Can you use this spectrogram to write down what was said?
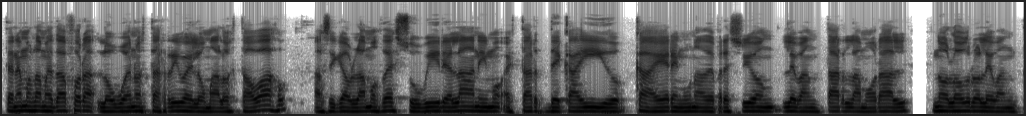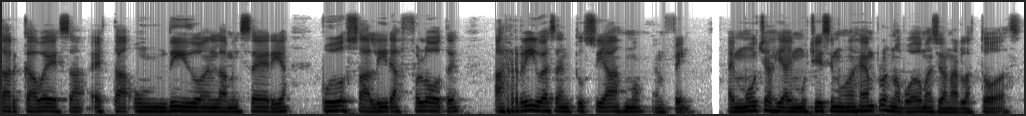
Tenemos la metáfora lo bueno está arriba y lo malo está abajo, Así que hablamos de subir el ánimo, estar decaído, caer en una depresión, levantar la moral, no logro levantar cabeza, está hundido en la miseria, pudo salir a flote, arriba ese entusiasmo, en fin. Hay muchas y hay muchísimos ejemplos, no puedo mencionarlas todas.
